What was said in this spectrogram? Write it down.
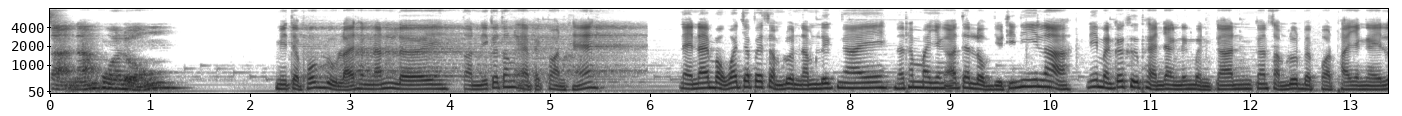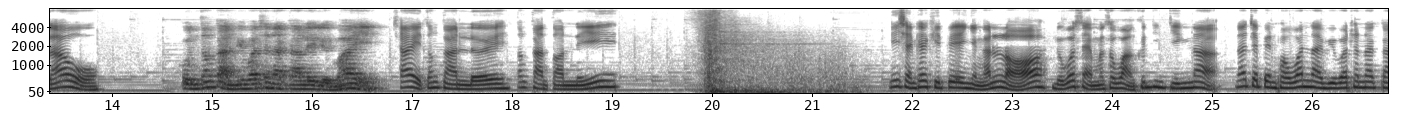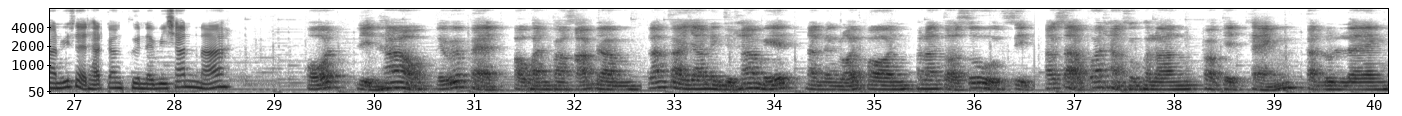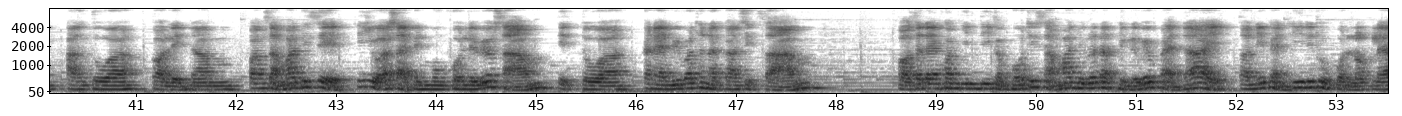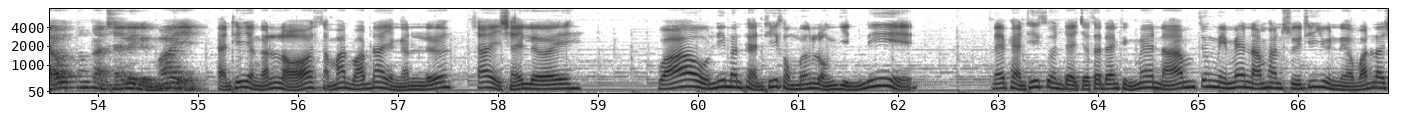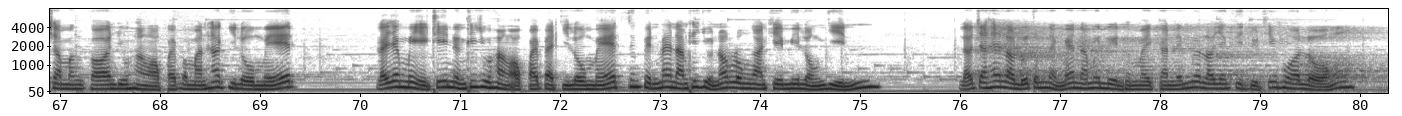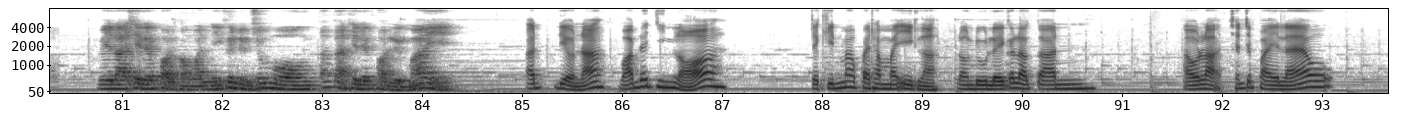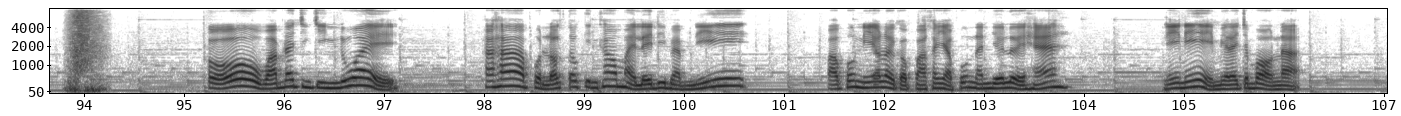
สระน้ำหัวหลง มีแต่พวกดุร้ายทั้งนั้นเลย ตอนนี้ก็ต้องแอบไปก่อนแฮะไหนนายบอกว่าจะไปสำรวจน้ำลึกไง แล้วทำไมยังเอาแต่หลบอยู่ที่นี่ล่ะ นี่มันก็คือแผนอย่างหนึ่งเหมือนกัน การสำรวจแบบปลอดภัยยังไงเล่า คุณต้องการวิวัฒนาการเลยหรือไม่ ใช่ต้องการเลย ต้องการตอนนี้ นี่ฉันแค่คิดไปเองอย่างนั้นเหรอ หรือว่าแสงมันสว่างขึ้นจริงๆ น่ะ น่าจะเป็นเพราะว่านายวิวัฒนาการวิสัยทัศน์กลางคืนในวิชั่นนะ โฮสหลินห้าวเลเวล8เผ่าพันธุ์ปลาคาร์ฟดำ ร่างกายยาว 1.5 เมตร หนัก 100 ปอนด์ พลังต่อสู้ 10 ทักษะฟาดหางทรงพลังก่อเกล็ดแข็ง กัดรุนแรงพางตัวก่อเหล็กดำ ความสามารถพิเศษที่อยู่อาศัยเป็นมงคลเลเวล 3 ติดตัว คะแนนวิวัฒนาการ 13ขอแสดงความยินดีกับโฮสที่สามารถยกระดับถึงเลเวล 8 ได้ ตอนนี้แผนที่ได้ถูกปลดล็อกแล้ว ต้องการใช้เลยหรือไม่ แผนที่อย่างนั้นหรอ สามารถวาร์ปได้อย่างนั้นหรือ ใช่ใช้เลย ว้าว นี่มันแผนที่ของเมืองหลงหยินนี่ ในแผนที่ส่วนใหญ่จะแสดงถึงแม่น้ำซึ่งมีแม่น้ำฮันซือที่อยู่เหนือวัดราชมังกรอยู่ห่างออกไปประมาณ 5 กิโลเมตร และยังมีอีกที่หนึ่งที่อยู่ห่างออกไป 8 กิโลเมตร ซึ่งเป็นแม่น้ำที่อยู่นอกโรงงานเคมีหลงหยิน แล้วจะให้เรารู้ตำแหน่งแม่น้ำอื่นๆทำไมกันในเมื่อเรายังติดอยู่ที่หัวหลง เวลาเทเลพอร์ตของวันนี้คือหนึ่งชั่วโมงต้องการเทเลพอร์ตหรือไม่อะเดี๋ยวนะวาร์ปได้จริงเหรอ จะคิดมากไปทำไมอีกล่ะ ลองดูเลยก็แล้วกัน เอาล่ะ ฉันจะไปแล้ว โอ้วาร์ปได้จริง ๆ ด้วย ฮ่าฮ่าปลดล็อกโต๊ะกินข้าวใหม่เลยดีแบบนี้ ปลาพวกนี้อร่อยกว่าปลาขยับพวกนั้นเยอะเลยแฮะ นี่นี่มีอะไรจะบอกน่ะ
